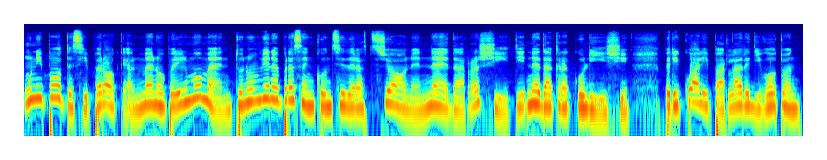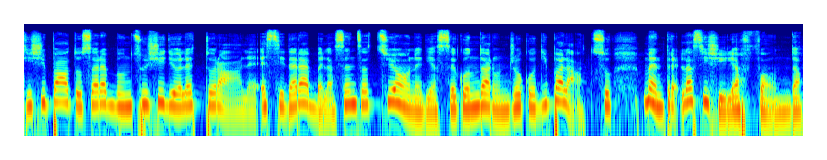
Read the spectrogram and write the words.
Un'ipotesi però che almeno per il momento non viene presa in considerazione considerazione né da Raciti né da Cracolici, per i quali parlare di voto anticipato sarebbe un suicidio elettorale e si darebbe la sensazione di assecondare un gioco di palazzo mentre la Sicilia affonda.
